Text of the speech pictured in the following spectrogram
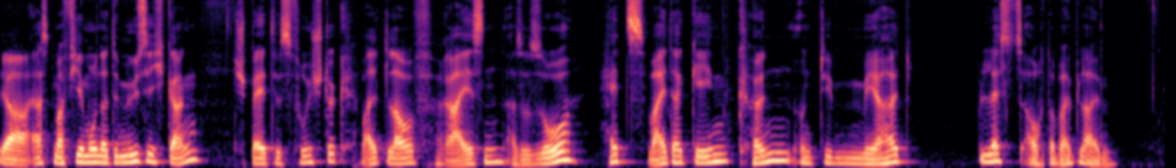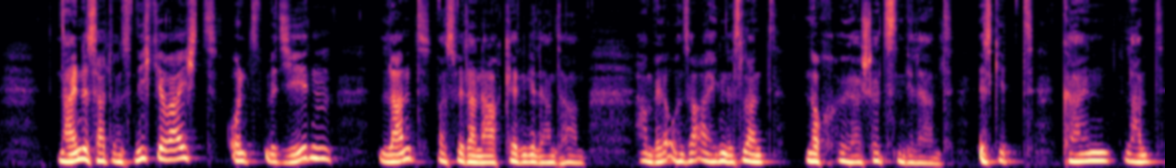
Ja, erstmal vier Monate Müßiggang, spätes Frühstück, Waldlauf, Reisen. Also so hätte es weitergehen können und die Mehrheit lässt es auch dabei bleiben. Nein, es hat uns nicht gereicht und mit jedem Land, was wir danach kennengelernt haben, haben wir unser eigenes Land noch höher schätzen gelernt. Es gibt kein Land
